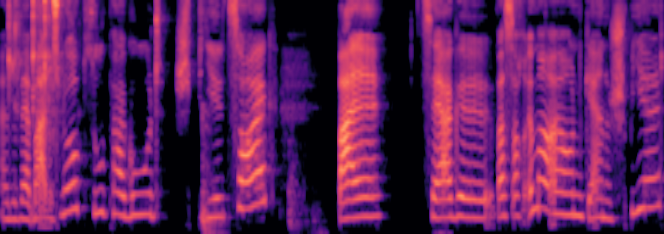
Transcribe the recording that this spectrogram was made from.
also verbales Lob, super gut, Spielzeug, Ball, Zergel, was auch immer euer Hund gerne spielt.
